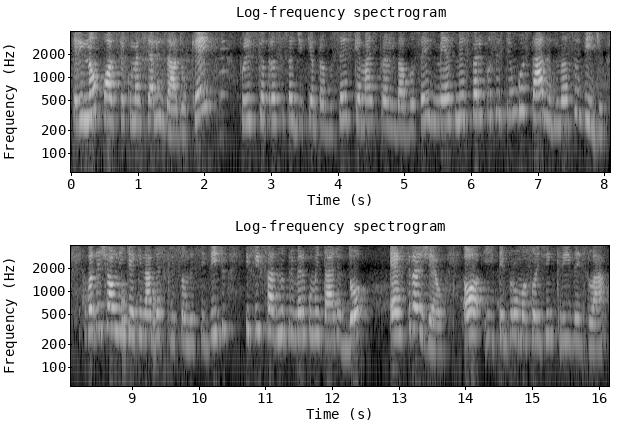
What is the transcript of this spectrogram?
ele não pode ser comercializado, ok? Por isso que eu trouxe essa dica para vocês, que é mais para ajudar vocês mesmo. Eu espero que vocês tenham gostado do nosso vídeo. Eu vou deixar o link aqui na descrição desse vídeo e fixado no primeiro comentário do Extra Gel. Ó, e tem promoções incríveis lá.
